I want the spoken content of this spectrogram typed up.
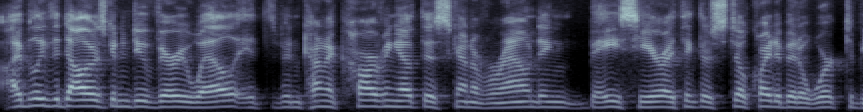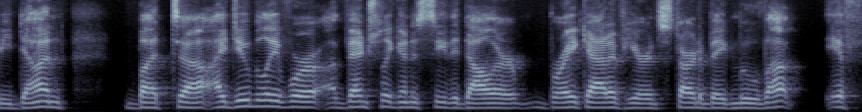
I believe the dollar is going to do very well. It's been kind of carving out this kind of rounding base here. I think there's still quite a bit of work to be done. But uh, I do believe we're eventually going to see the dollar break out of here and start a big move up if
